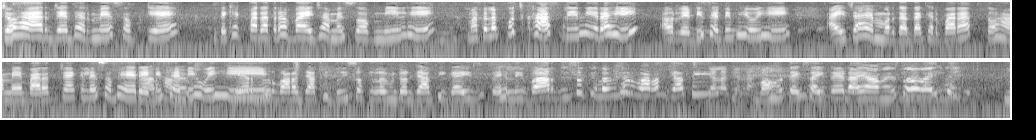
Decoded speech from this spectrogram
जोहार जय धर्म में सबके। देखे परत रह बाई हमें सब मिल ही। मतलब कुछ खास दिन ही रही और रेडी सेडी भी हुई ही। आई चाहे मोर दादा के बारात तो हमें बारात जाए के लिए सब है रेडी सेडी हुई ही। दूर बारत जाती 200 किलोमीटर जाती गई पहली बार 200 किलोमीटर बारत जाती। बहुत एक्साइटेड आया हमें सब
